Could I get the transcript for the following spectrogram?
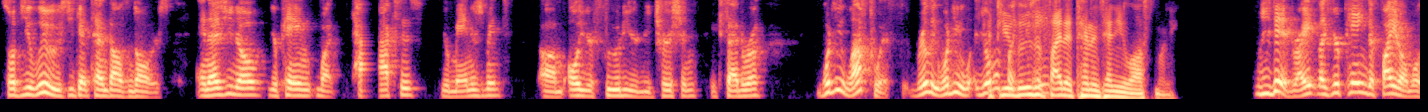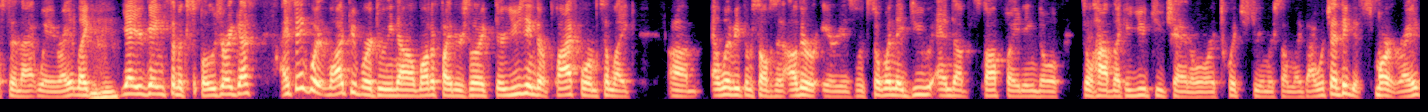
So if you lose, you get ten thousand dollars. And as you know, you're paying what taxes, your management, um, all your food, your nutrition, etc. What are you left with? Really, what do you? You're If you like lose a fight at 10 and 10, you lost money. you did right like you're paying to fight almost in that way right like Mhm. yeah you're getting some exposure i guess i think what a lot of people are doing now a lot of fighters they're like they're using their platform to like um, elevate themselves in other areas like so when they do end up stop fighting they'll they'll have like a youtube channel or a twitch stream or something like that which i think is smart right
